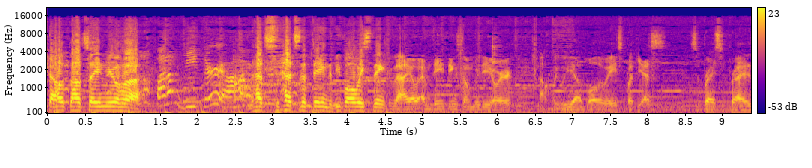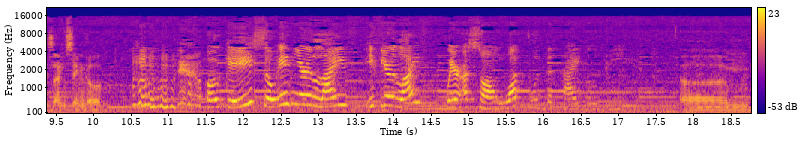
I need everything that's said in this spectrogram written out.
Shout out sa inyo ha. Parang bitter, ah. That's that's the thing. The people always think that I'm dating somebody or no, we have always. But yes, surprise, surprise, I'm single. Okay, so in your life, if your life were a song, what would the title be? Um,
